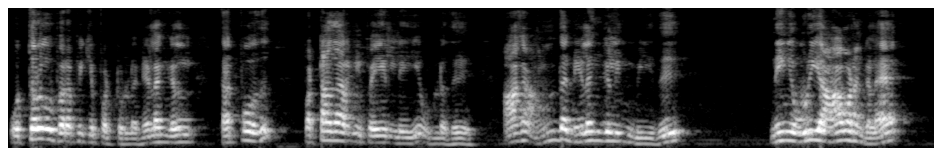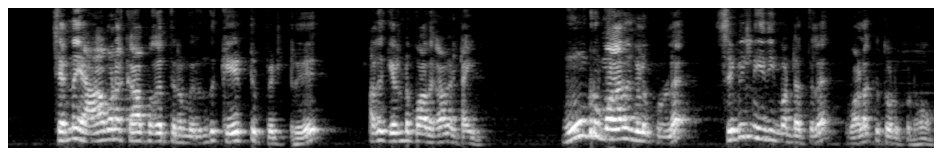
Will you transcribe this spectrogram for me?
உத்தரவு பிறப்பிக்கப்பட்டுள்ள நிலங்கள் தற்போது பட்டாதாரர்கள் பெயரிலேயே உள்ளது. ஆக அந்த நிலங்களின் மீது நீங்கள் உரிய ஆவணங்களை சென்னை ஆவண காப்பகத்திடமிருந்து கேட்டு பெற்று அதுக்கு இரண்டு மாத கால டைம் மூன்று மாதங்களுக்குள்ள சிவில் நீதிமன்றத்தில் வழக்கு தொடுக்கணும்.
